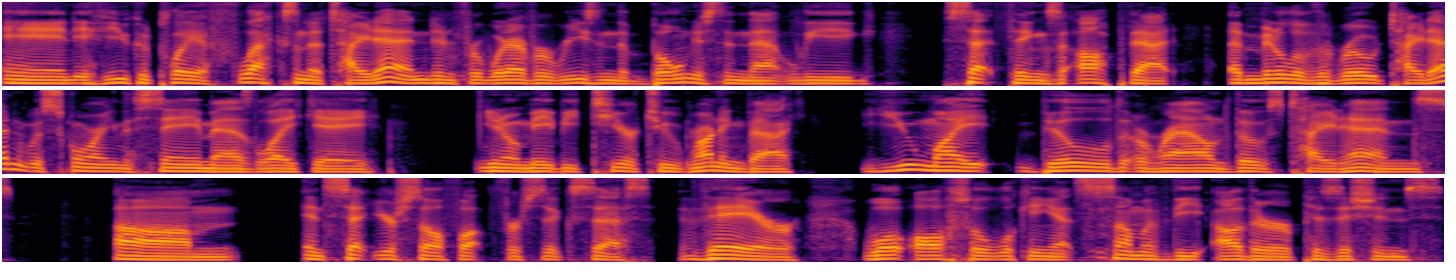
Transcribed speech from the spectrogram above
And if you could play a flex and a tight end, and for whatever reason, the bonus in that league set things up that a middle of the road tight end was scoring the same as like a, you know, maybe tier two running back you might build around those tight ends um, and set yourself up for success there while also looking at some of the other positions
